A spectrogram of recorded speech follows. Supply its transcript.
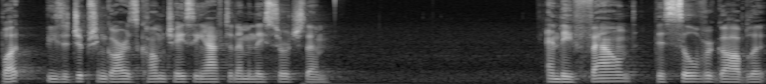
But these Egyptian guards come chasing after them and they search them. And they found this silver goblet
